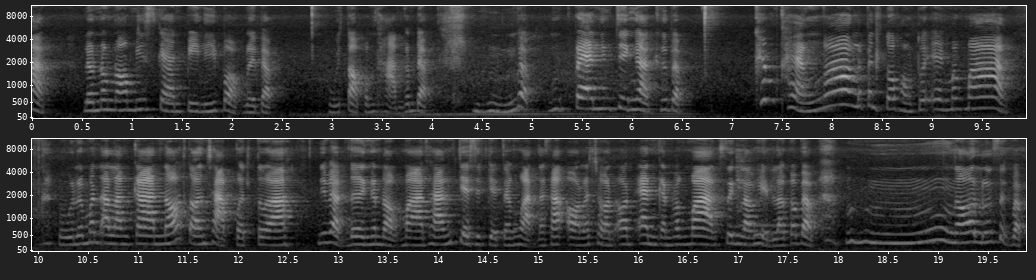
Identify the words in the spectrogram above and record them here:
ากๆ แล้วน้องๆมิสแกนปีนี้บอกเลยแบบหูตอบคำถามกันแบบแบบแกรนจริงๆอะคือแบบเข้มแข็งมากแล้วเป็นตัวของตัวเองมากๆโอ้แล้วมันอลังการเนาะตอนฉากเปิดตัว นี่แบบเดินกันออกมาทั้ง 77 จังหวัดนะคะอรชรออนแอนกันมากๆ ซึ่งเราเห็นแล้วก็แบบ อื เนาะรู้สึกแบบ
